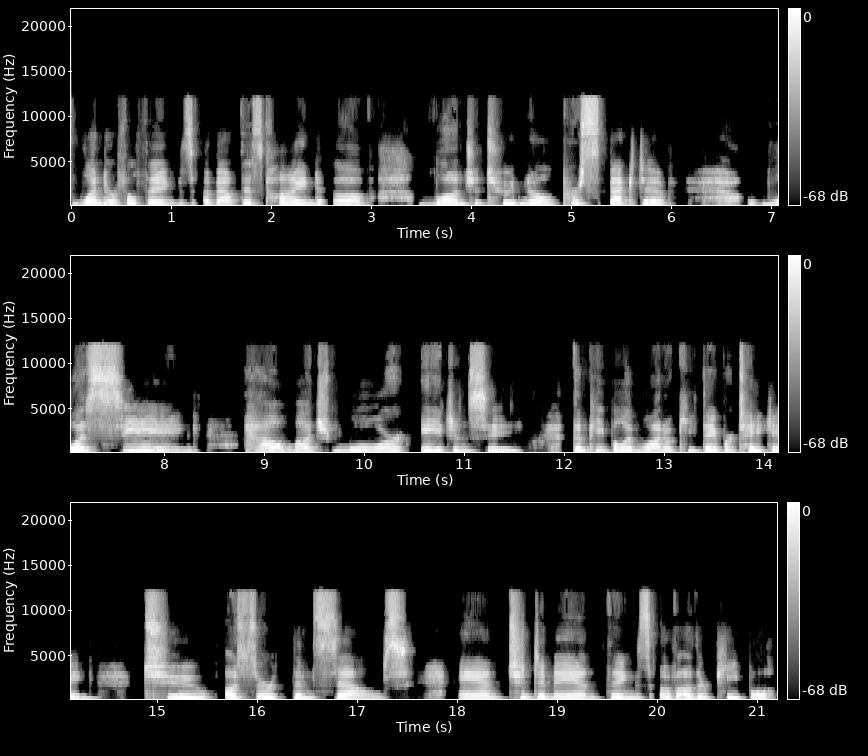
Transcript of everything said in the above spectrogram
wonderful things about this kind of longitudinal perspective was seeing how much more agency the people in Huanoquite were taking to assert themselves and to demand things of other people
